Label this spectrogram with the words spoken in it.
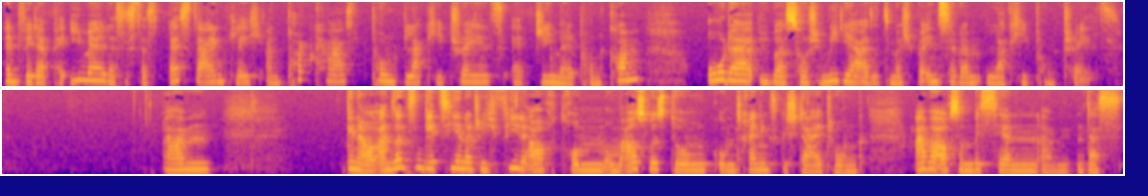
Entweder per E-Mail, das ist das Beste eigentlich, an podcast.luckytrails at gmail.com oder über Social Media, also zum Beispiel bei Instagram lucky.trails. Ähm, genau, ansonsten geht es hier natürlich viel auch drum, um Ausrüstung, um Trainingsgestaltung, aber auch so ein bisschen, ähm, das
